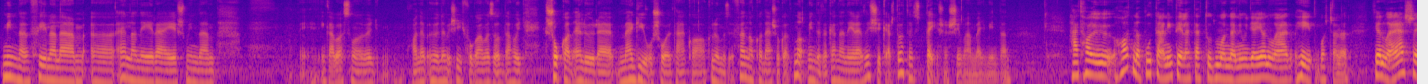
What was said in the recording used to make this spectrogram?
minden félelem ellenére és minden, inkább azt mondom, hogy ha nem, ő nem is így fogalmazott, de hogy sokan előre megjósolták a különböző fennakadásokat, na mindezek ellenére ez egy sikertörténet, teljesen simán megy minden. Hát ha ő hat nap után ítéletet tud mondani, ugye január 7, bocsánat, január 1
